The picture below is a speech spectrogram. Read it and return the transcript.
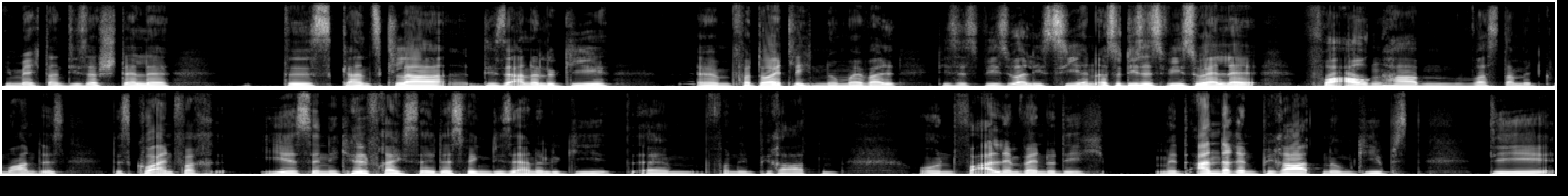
ich möchte an dieser Stelle das ganz klar, diese Analogie ähm, verdeutlichen nochmal, weil dieses Visualisieren, also dieses visuelle vor Augen haben, was damit gemeint ist, das kann einfach irrsinnig hilfreich sein. Deswegen diese Analogie ähm, von den Piraten. Und vor allem, wenn du dich mit anderen Piraten umgibst, die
